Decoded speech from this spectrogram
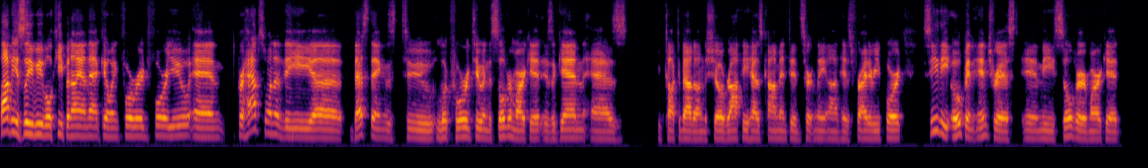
obviously we will keep an eye on that going forward for you. And perhaps one of the uh, best things to look forward to in the silver market is again, as we talked about on the show, Rafi has commented certainly on his Friday report see the open interest in the silver market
